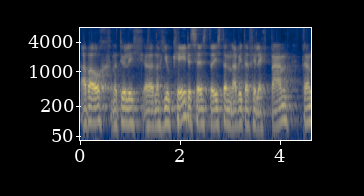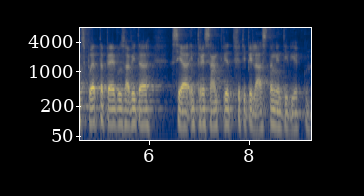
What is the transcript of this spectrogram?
aber auch natürlich äh, nach UK. Das heißt, da ist dann auch wieder vielleicht Bahntransport dabei, wo es auch wieder sehr interessant wird für die Belastungen, die wirken.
